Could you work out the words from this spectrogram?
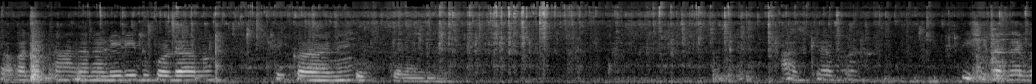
সকালে খানা দানা রেডি দুপুরটা ঠিক করা হয়নি। আজকে আবার পিসিটা যাইবো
